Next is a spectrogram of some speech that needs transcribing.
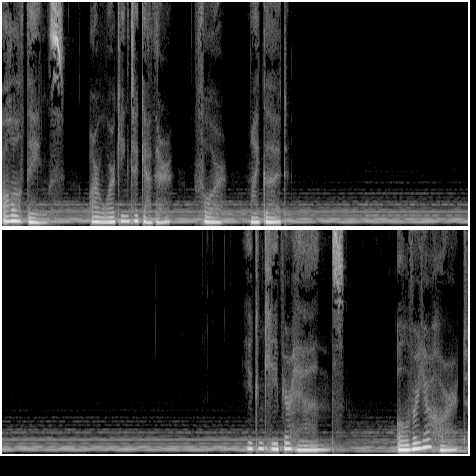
all things are working together for my good. You can keep your hands over your heart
